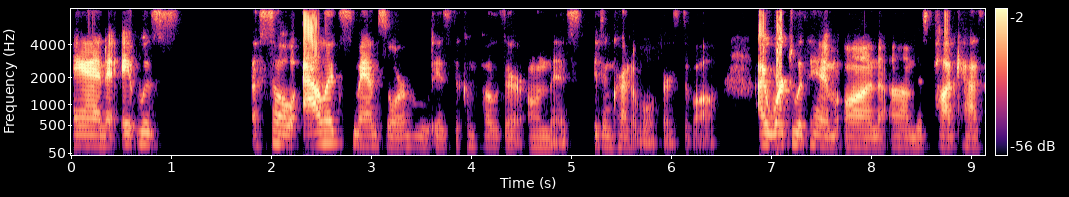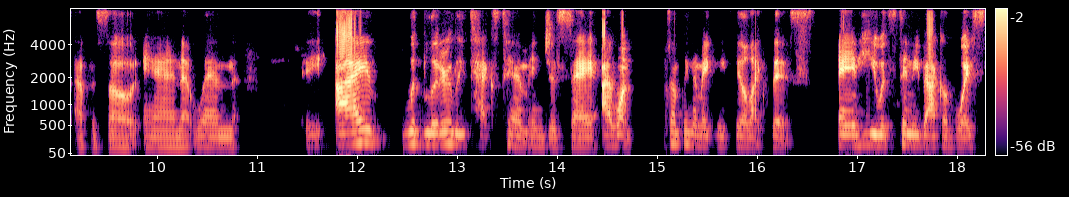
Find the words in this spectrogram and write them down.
and it was so Alex Mansour, who is the composer on this, is incredible, first of all. I worked with him on um, this podcast episode, and when I- would literally text him and just say, I want something to make me feel like this. And he would send me back a voice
